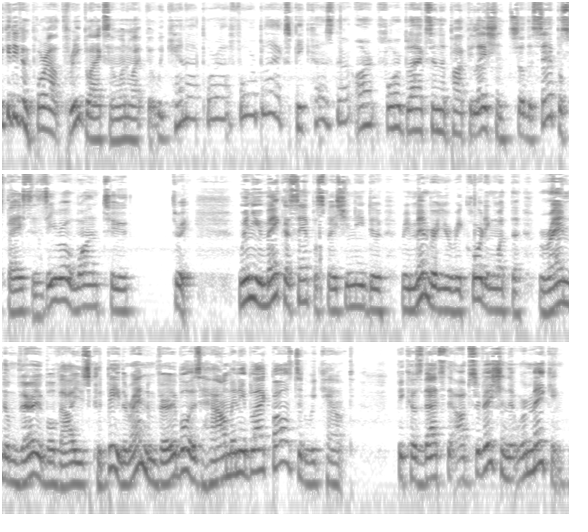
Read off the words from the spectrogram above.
We could even pour out three blacks and one white, but we cannot pour out four blacks because there aren't four blacks in the population. So the sample space is zero, one, two, three. When you make a sample space, you need to remember you're recording what the random variable values could be. The random variable is how many black balls did we count? Because that's the observation that we're making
